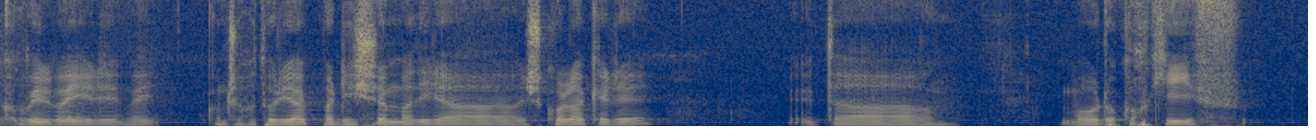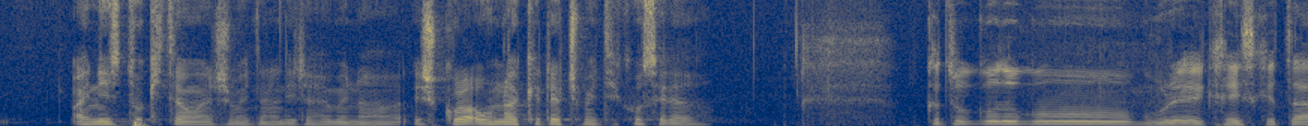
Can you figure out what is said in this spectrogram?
Kurbil bai ere, bai. Konservatoriak, Parisen badira eskolak ere, eta ba orokorki f- hainiz tokitan atxemaiten dira, hemen ah, eskola onak ere atxemaitiko zera da. Katuko dugu gure kreizketa,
